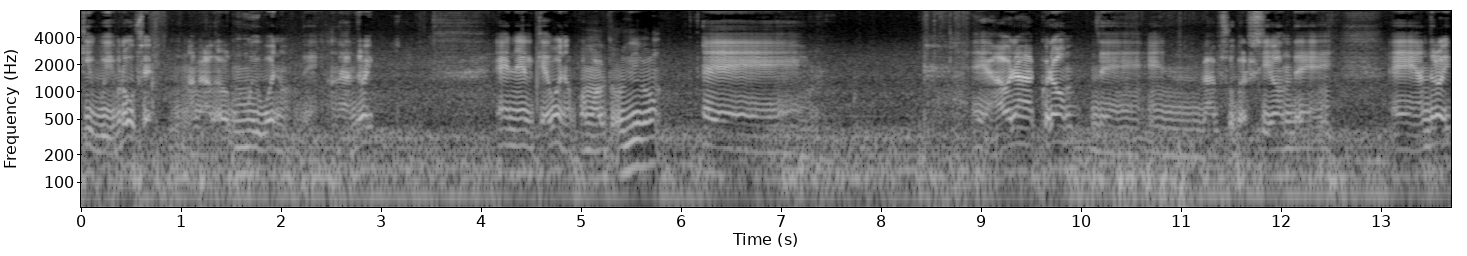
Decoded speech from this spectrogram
Kiwi Browser, un navegador muy bueno de Android, en el que, bueno, como os digo, eh, eh, ahora Chrome en la, su versión de eh, Android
